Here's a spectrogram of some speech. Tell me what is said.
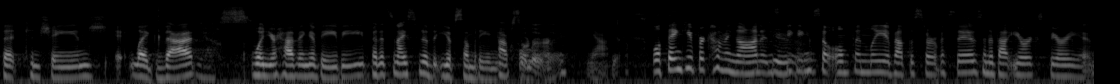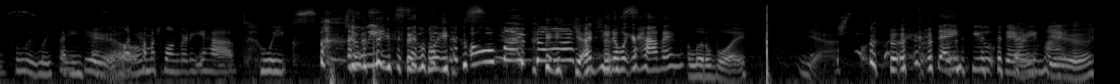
that can change eh, like that Yes. when you're having a baby, but it's nice to know that you have somebody in your corner. Absolutely. Yeah. Yes. Well, thank you for coming on and you. speaking so openly about the services and about your experience. Absolutely. Thank, Thank you. you. Like, how much longer do you have? Two weeks. Two weeks? Two weeks. Oh my gosh! And do you know what you're having? A little boy. Yeah. Thank you very Thank much. you.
